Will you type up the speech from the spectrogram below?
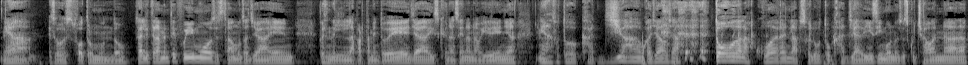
Nea, eso es otro mundo. O sea, literalmente fuimos, estábamos allá en, pues en el apartamento de ella, y que una cena navideña. Eso todo callado, callado. O sea, toda la cuadra en absoluto, calladísimo, no se escuchaba nada,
